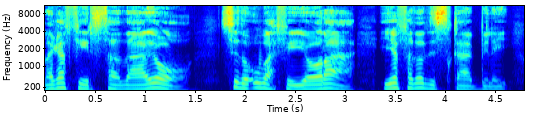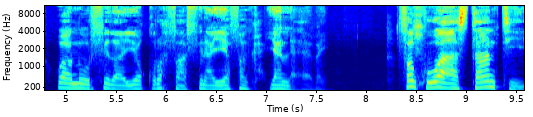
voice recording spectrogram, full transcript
laga fiirsadaayo sida ubax fiyoora ah iyo fadad isqaabilay waa nuur fidayo qurux faafinaya fanka yaan la ceebay fanku waa astaantii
